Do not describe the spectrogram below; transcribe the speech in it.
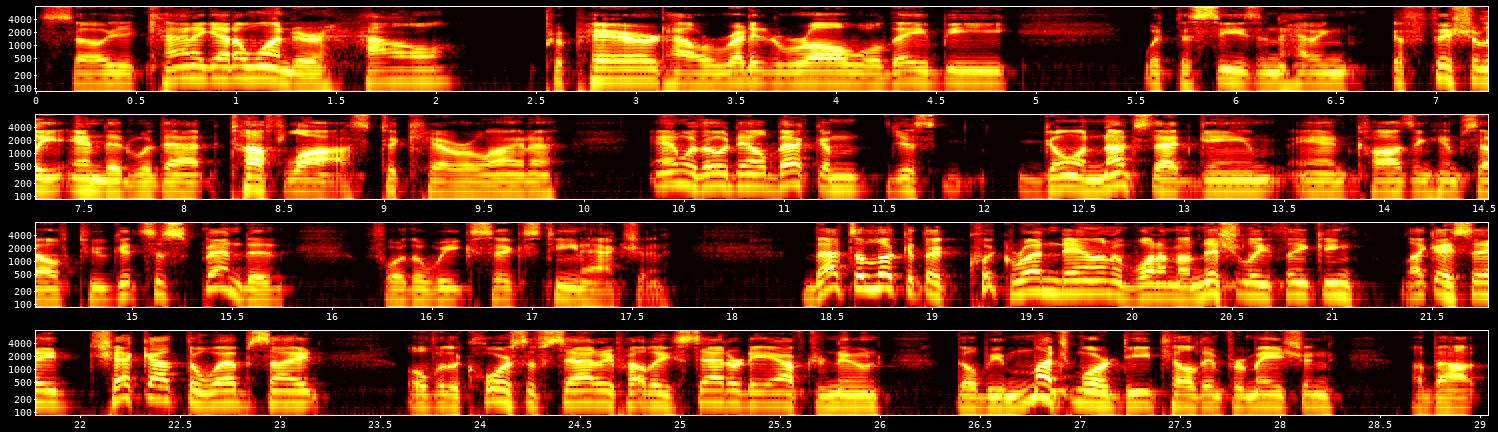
So you kind of got to wonder how prepared, how ready to roll will they be with the season having officially ended with that tough loss to Carolina. And with Odell Beckham just going nuts that game and causing himself to get suspended for the Week 16 action. That's a look at the quick rundown of what I'm initially thinking. Like I say, check out the website over the course of Saturday, probably Saturday afternoon. There'll be much more detailed information about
